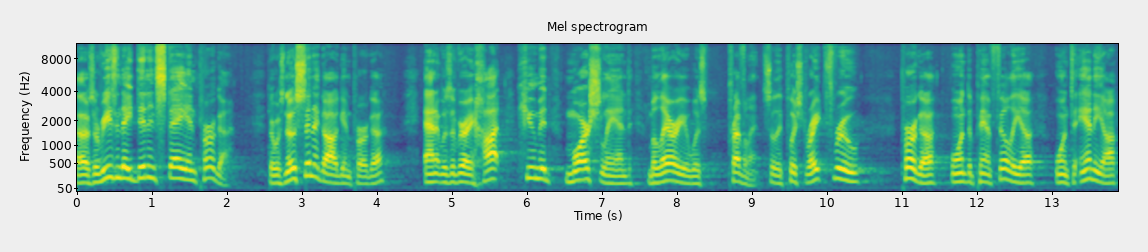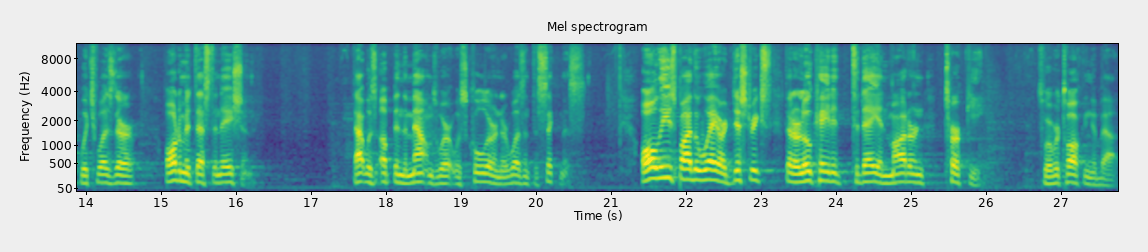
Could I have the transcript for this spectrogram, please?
Now, there's a reason they didn't stay in Perga. There was no synagogue in Perga, and it was a very hot, humid marshland. Malaria was prevalent. So they pushed right through Perga onto Pamphylia, onto Antioch, which was their ultimate destination. That was up in the mountains where it was cooler and there wasn't the sickness. All these, by the way, are districts that are located today in modern Turkey. That's where we're talking about,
